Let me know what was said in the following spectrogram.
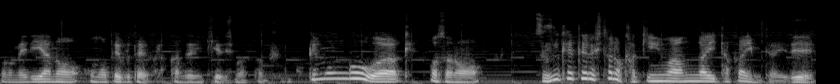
このメディアの表舞台から完全に消えてしまったんですけど、ポケモン GO は結構その、続けてる人の課金は案外高いみたいで、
